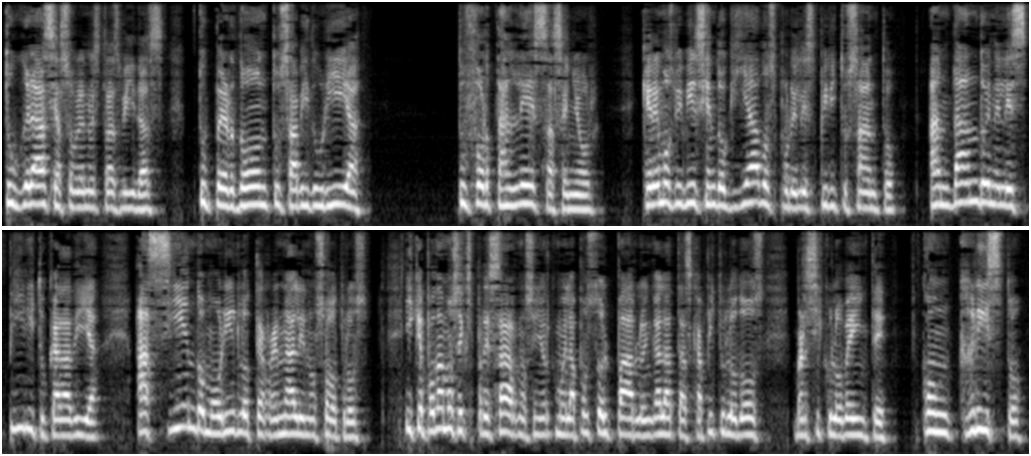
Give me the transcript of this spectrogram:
tu gracia sobre nuestras vidas, tu perdón, tu sabiduría, tu fortaleza, Señor. Queremos vivir siendo guiados por el Espíritu Santo, andando en el Espíritu cada día, haciendo morir lo terrenal en nosotros, y que podamos expresarnos, Señor, como el apóstol Pablo en Gálatas capítulo 2, versículo 20, con Cristo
